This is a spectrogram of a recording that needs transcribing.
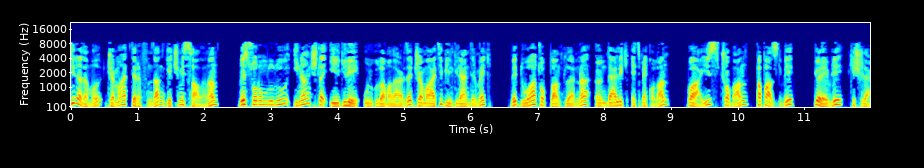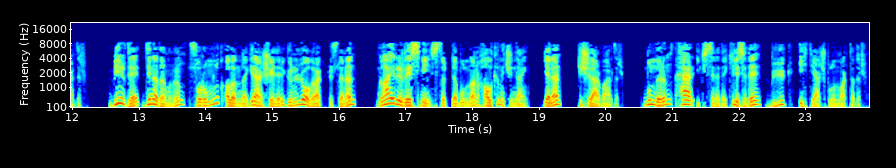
Din adamı cemaat tarafından geçimi sağlanan ve sorumluluğu inançla ilgili uygulamalarda cemaati bilgilendirmek ve dua toplantılarına önderlik etmek olan vaiz, çoban, papaz gibi görevli kişilerdir. Bir de din adamının sorumluluk alanına giren şeyleri gönüllü olarak üstlenen gayri resmi statüde bulunan halkın içinden gelen kişiler vardır. Bunların her ikisine de kilisede büyük ihtiyaç bulunmaktadır.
